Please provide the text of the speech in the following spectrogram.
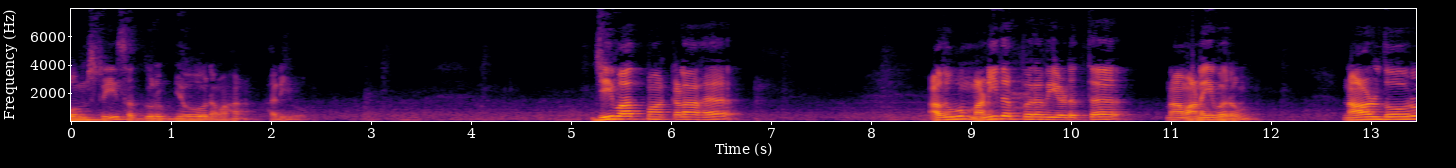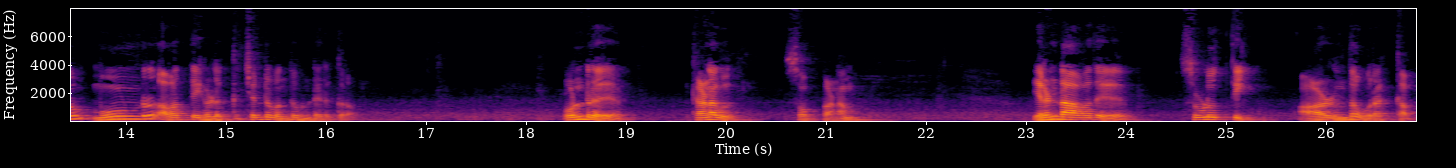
ॐ श्री सद्गुरुभ्यो नमः। हरि ओम्। ஜீவாத்மாக்களாக அதுவும் மனித பிறவி எடுத்த நாம் அனைவரும் நாள்தோறும் மூன்று அவத்தைகளுக்கு சென்று வந்து கொண்டிருக்கிறோம். ஒன்று கனவு சொப்பனம். இரண்டாவது சுளுத்தி ஆழ்ந்த உறக்கம்.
